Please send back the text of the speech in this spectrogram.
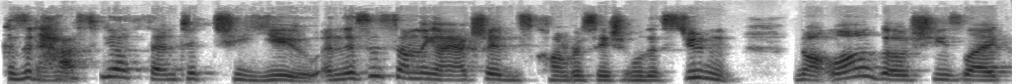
because it has to be authentic to you and this is something i actually had this conversation with a student not long ago she's like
